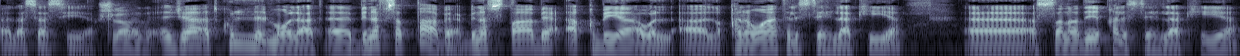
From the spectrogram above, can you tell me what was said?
الأساسية شلون؟ جاءت كل المولات بنفس الطابع بنفس طابع أقبية أو القنوات الاستهلاكية الصناديق الاستهلاكية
